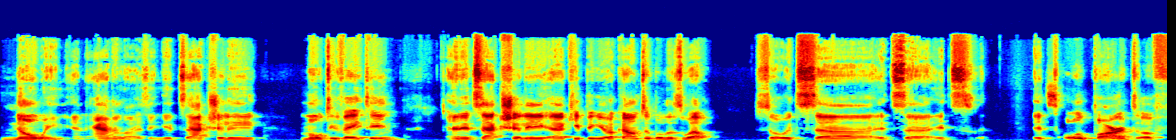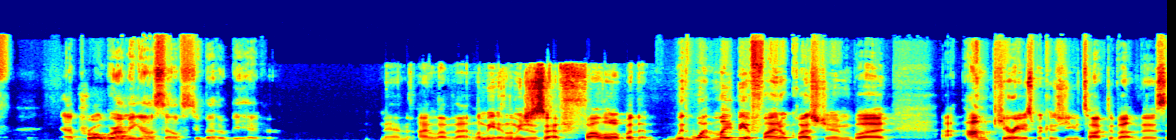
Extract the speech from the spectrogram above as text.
knowing and analyzing. It's actually motivating and it's actually uh, keeping you accountable as well. So it's uh, it's uh, it's it's all part of uh, programming ourselves to better behavior. Man, I love that. Let me let me just uh, follow up with with what might be a final question, but I'm curious because you talked about this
